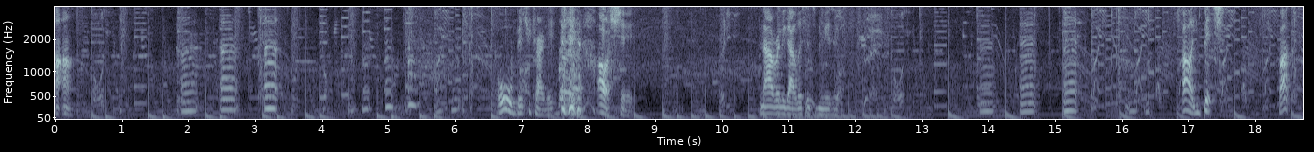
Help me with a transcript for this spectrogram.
Uh-uh. Uh, uh, uh. Oh, bitch, you tried it. oh, shit. Now I really gotta listen to the music. Oh, you bitch. Fuck.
